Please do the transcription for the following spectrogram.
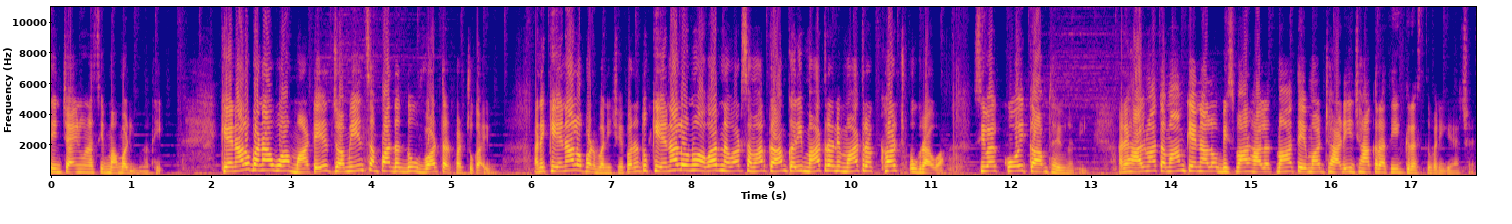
સિંચાઈનું નસીબમાં મળ્યું નથી. કેનાલો બનાવવા માટે જમીન સંપાદનનું વળતર પણ ચૂકાયું. અને કેનાલો પણ બની છે, પરંતુ કેનાલોનું અવારનવાર સમારકામ કરી માત્ર અને માત્ર ખર્ચ ઉઘરાવવા સિવાય કોઈ કામ થયું નથી. અને હાલમાં તમામ કેનાલો બિસ્માર હાલતમાં તેમજ ઝાડી ઝાંકરાથી ગ્રસ્ત બની ગયા છે.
